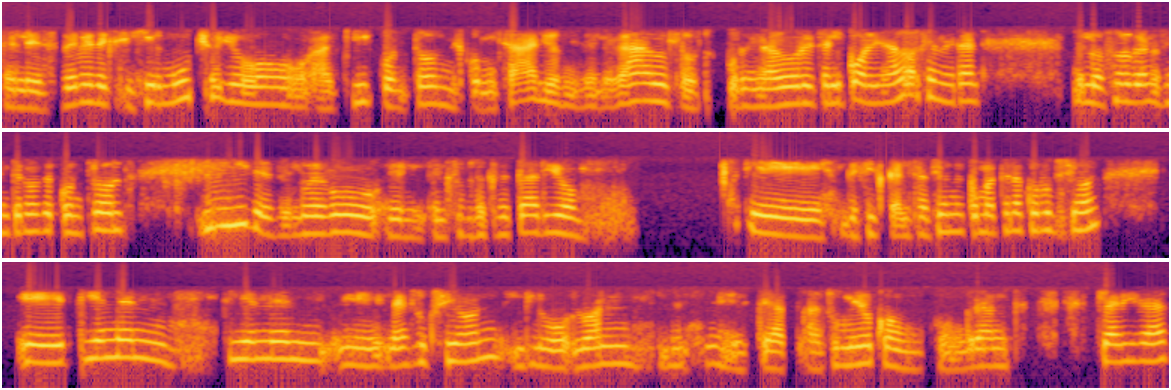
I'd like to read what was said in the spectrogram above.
se les debe de exigir mucho. Yo aquí con todos mis comisarios, mis delegados, los coordinadores, el coordinador general de los órganos internos de control y desde luego el, el subsecretario eh, de fiscalización y combate a la corrupción eh, tienen tienen eh, la instrucción y lo, lo han este, asumido con, con gran claridad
